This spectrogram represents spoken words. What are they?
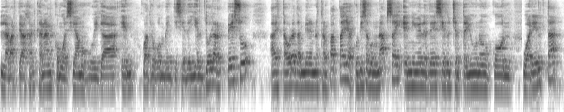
la parte baja del canal, como decíamos, ubicada en 4,27. Y el dólar peso a esta hora también en nuestras pantallas cotiza con un upside en niveles de 781,40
